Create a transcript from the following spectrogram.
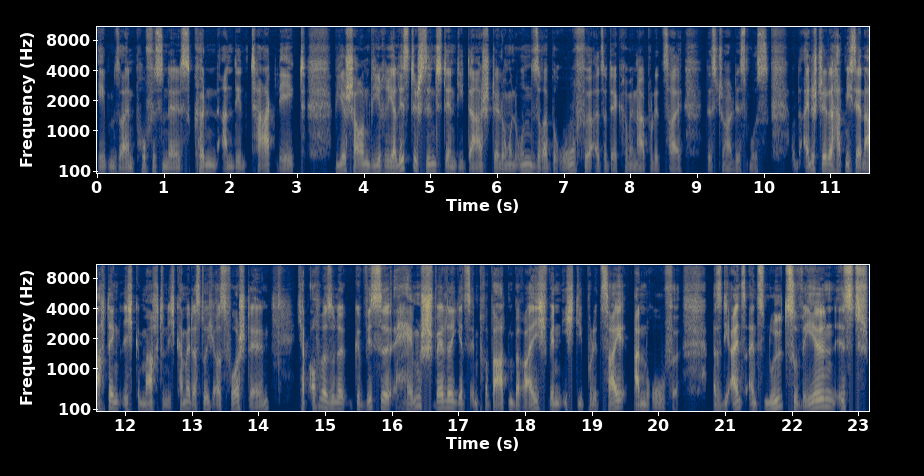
eben sein professionelles Können an den Tag legt. Wir schauen, wie realistisch sind denn die Darstellungen unserer Berufe, also der Kriminalpolizei, des Journalismus. Und eine Stelle hat mich sehr nachdenklich gemacht und ich kann mir das durchaus vorstellen. Ich habe auch immer so eine gewisse Hemmschwelle jetzt im privaten Bereich, wenn ich die Polizei anrufe. Also die 110 zu wählen ist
